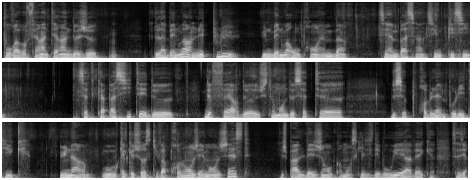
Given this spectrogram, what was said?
pour en faire un terrain de jeu. Mm. La baignoire n'est plus une baignoire où on prend un bain. C'est un bassin, c'est une piscine. Cette capacité de, de faire de, justement de, cette, euh, de ce problème politique une arme ou quelque chose qui va prolonger mon geste, je parle des gens, comment est-ce qu'ils se débrouillaient avec, c'est-à-dire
